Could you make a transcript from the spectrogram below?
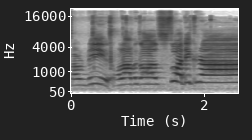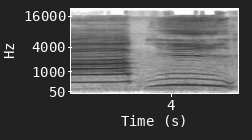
สวัสดีขอลาไปก่อน สวัสดีครับ ยี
